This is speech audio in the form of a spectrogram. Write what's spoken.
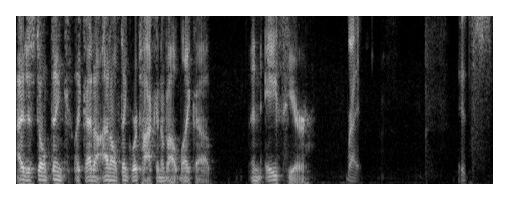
I just don't think like I don't I don't think we're talking about like a an ace here. Right. It's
